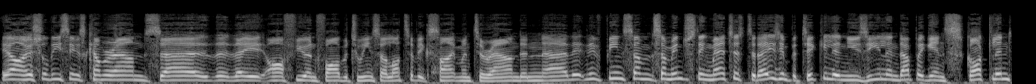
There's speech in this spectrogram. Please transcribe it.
Yeah, Herschelle, these things come around. Uh, they are few and far between, so lots of excitement around. And uh, there have been some, some interesting matches. Today's in particular, New Zealand up against Scotland.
